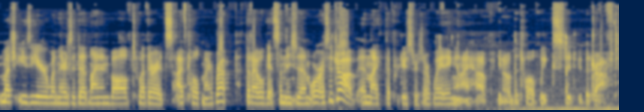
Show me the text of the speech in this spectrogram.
much easier when there's a deadline involved, whether it's I've told my rep that I will get something to them or it's a job and like the producers are waiting and I have, you know, the 12 weeks to do the draft.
